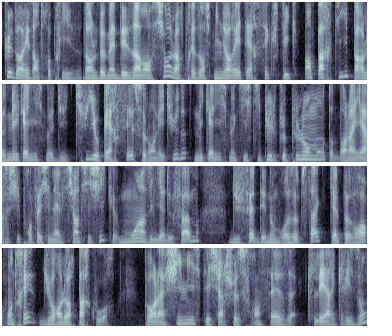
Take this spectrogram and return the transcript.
que dans les entreprises. Dans le domaine des inventions, leur présence minoritaire s'explique en partie par le mécanisme du tuyau percé selon l'étude, mécanisme qui stipule que plus l'on monte dans la hiérarchie professionnelle scientifique, moins il y a de femmes, du fait des nombreux obstacles qu'elles peuvent rencontrer durant leur parcours. Pour la chimiste et chercheuse française Claire Grison,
